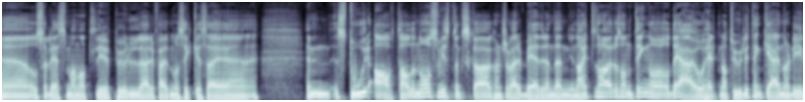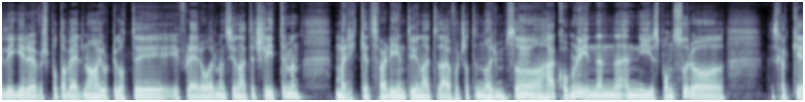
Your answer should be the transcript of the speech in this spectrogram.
Eh, og så leser man at Liverpool er i ferd med å sikre seg en stor avtale nå, som visstnok skal kanskje være bedre enn den United har, og sånne ting, og, det er jo helt naturlig, tenker jeg, når de ligger øverst på tabellen og har gjort det godt i, i flere år, mens United sliter, men markedsverdien til United er jo fortsatt enorm, så her kommer det jo inn en, en ny sponsor, og jeg skal ikke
